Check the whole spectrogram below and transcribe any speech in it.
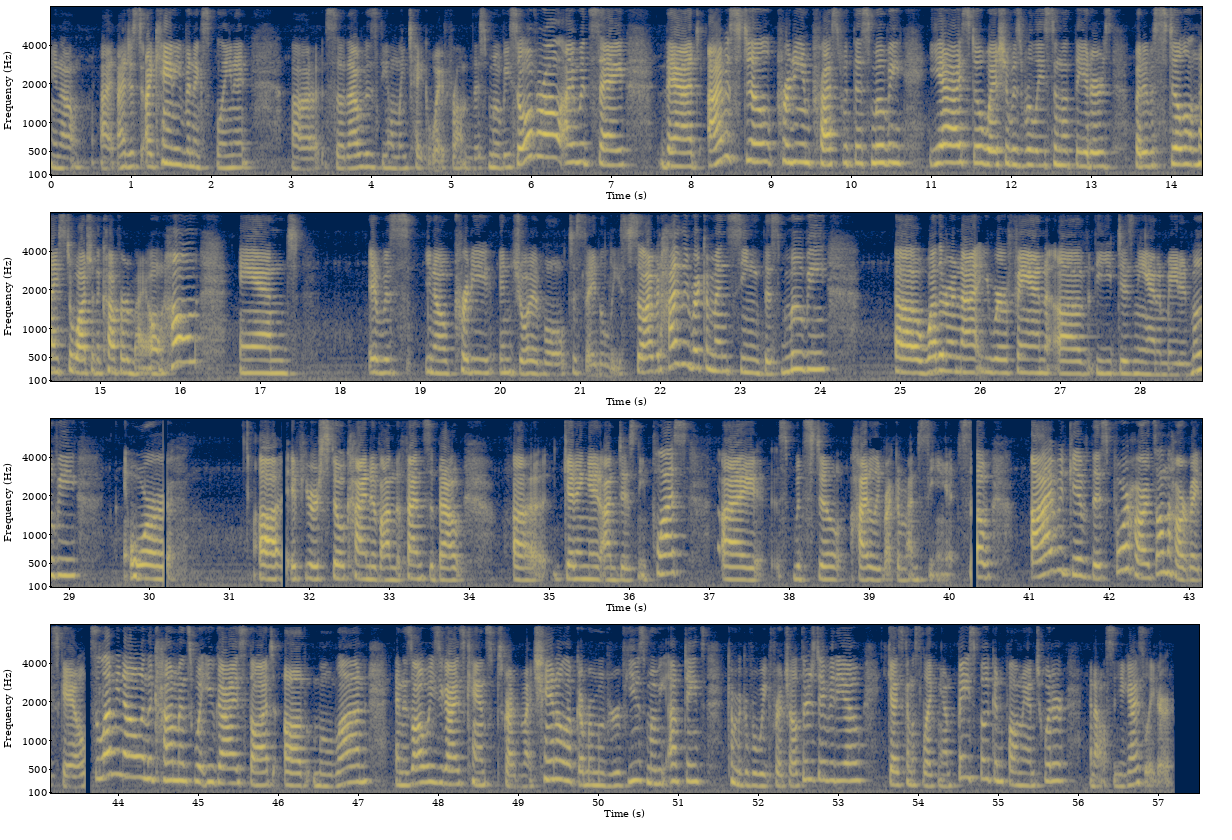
you know I, I just i can't even explain it uh, so that was the only takeaway from this movie so overall i would say that I was still pretty impressed with this movie. Yeah, I still wish it was released in the theaters, but it was still nice to watch in the comfort of my own home and it was, you know, pretty enjoyable to say the least. So I would highly recommend seeing this movie. Uh, whether or not you were a fan of the Disney animated movie, or uh, if you're still kind of on the fence about uh, getting it on Disney Plus, I would still highly recommend seeing it. So I would give this four hearts on the heart rate scale. So let me know in the comments what you guys thought of Mulan. And as always, you guys can subscribe to my channel. I've got more movie reviews, movie updates, coming every week for a Child Thursday video. You guys can also like me on Facebook and follow me on Twitter, and I'll see you guys later.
